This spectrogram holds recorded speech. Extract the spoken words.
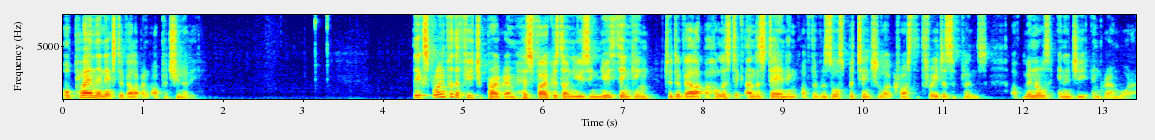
or plan their next development opportunity. The Exploring for the Future program has focused on using new thinking to develop a holistic understanding of the resource potential across the three disciplines of minerals, energy, and groundwater.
